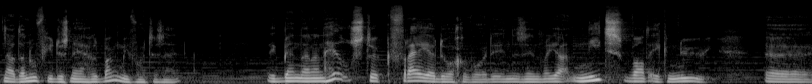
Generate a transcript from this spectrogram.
Nou, dan hoef je dus nergens bang meer voor te zijn. Ik ben daar een heel stuk vrijer door geworden. In de zin van, ja, niets wat ik nu, uh, uh,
